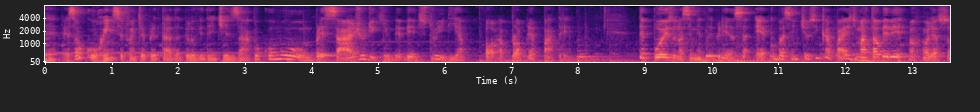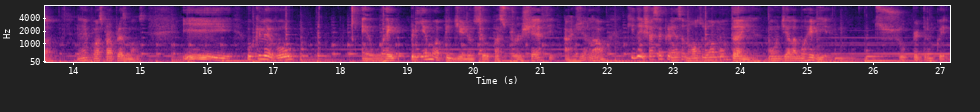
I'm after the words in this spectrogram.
É, essa ocorrência foi interpretada pelo vidente Esaco como um presságio de que o bebê destruiria a própria pátria. Depois do nascimento da criança, Écuba sentiu-se incapaz de matar o bebê, olha só, né, com as próprias mãos. E o que levou é o rei Príamo a pedir ao seu pastor-chefe, Argelau, que deixasse a criança no alto de uma montanha, onde ela morreria. Super tranquilo.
